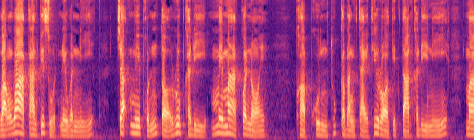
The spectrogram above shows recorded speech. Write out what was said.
หวังว่าการพิสูจน์ในวันนี้ จะมีผลต่อรูปคดีไม่มากก็น้อย ขอบคุณทุกกำลังใจที่รอติดตามคดีนี้ มา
